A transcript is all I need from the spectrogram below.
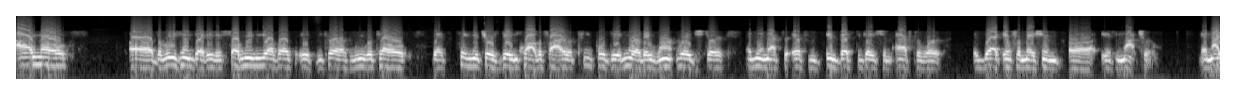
I know. Uh, the reason that it is so many of us is because we were told that signatures didn't qualify or people didn't or they weren't registered. And then after every investigation afterward that information uh, is not true. And i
